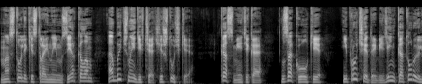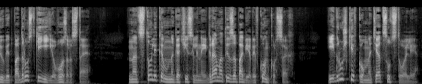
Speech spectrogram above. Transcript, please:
На столике с тройным зеркалом обычные девчачьи штучки, косметика, заколки и прочая дребедень, которую любят подростки ее возраста. Над столиком многочисленные грамоты за победы в конкурсах. Игрушки в комнате отсутствовали —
